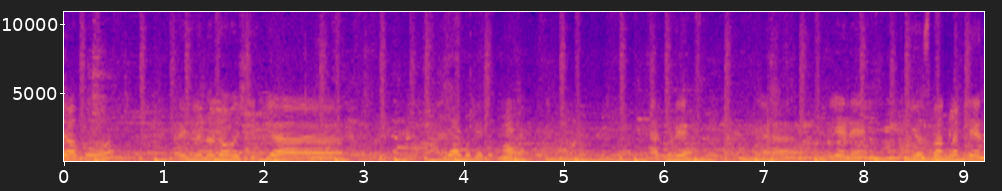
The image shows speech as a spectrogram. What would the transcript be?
যাব। এর জন্য ডোমেস্টিক এয়ারপোর্টে হ্যাঁ এয়ারপোর্টে প্লেনে নিউজ বাংলা প্লেন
